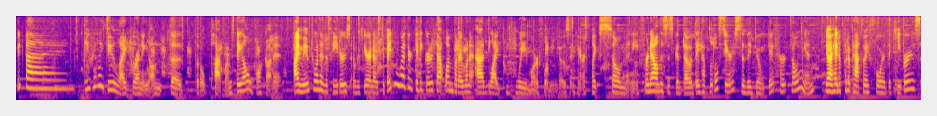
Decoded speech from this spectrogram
goodbye. They really do like running on the little platforms. They all walk on it. I moved one of the feeders over here and I was debating whether getting rid of that one, but I want to add like way more flamingos in here. Like so many. For now, this is good though. They have little stairs so they don't get hurt going in. Yeah, I had to put a pathway for the keepers.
